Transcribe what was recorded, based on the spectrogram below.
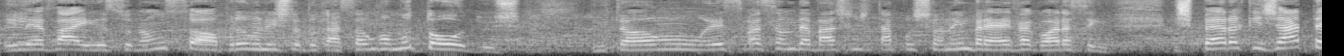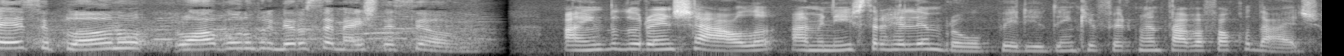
e levar isso não só para o ministro da Educação, como todos. Então, esse vai ser um debate que a gente está puxando em breve. Agora, sim, espero que já tenha esse plano logo no primeiro semestre desse ano. Ainda durante a aula, a ministra relembrou o período em que frequentava a faculdade,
